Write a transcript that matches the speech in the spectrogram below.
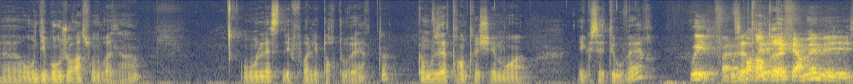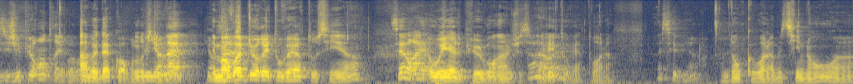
Euh, on dit bonjour à son voisin. On laisse des fois les portes ouvertes. Quand vous êtes rentré chez moi et que c'était ouvert, oui, enfin, vous êtes rentré. fermé, mais j'ai pu rentrer. Ah ben d'accord, Et ma voiture est ouverte aussi, hein C'est vrai. Oui, elle est plus loin, je sais pas, ah elle est ouverte, voilà. Ah, c'est bien. Donc voilà, mais sinon, euh,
